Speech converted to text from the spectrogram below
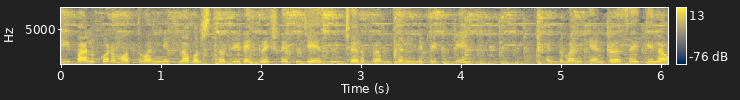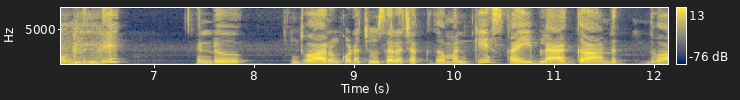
దీపాలు కూడా మొత్తం అన్ని ఫ్లవర్స్ తోటి డెకరేషన్ అయితే చేసి ఉంచారు. ప్రమిదల్ని పెట్టి అండ్ మనకి ఎంట్రన్స్ అయితే ఇలా ఉంటుంది. అండ్ ద్వారం కూడా చూసారా? చక్కగా మనకి స్కై బ్లాక్గా అండ్ ద్వా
